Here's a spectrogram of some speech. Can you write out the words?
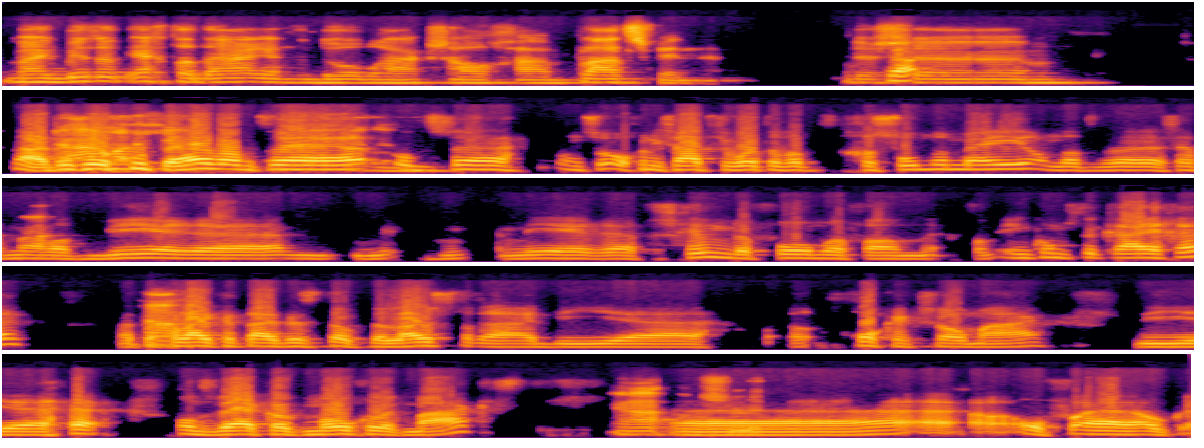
Maar ik bid ook echt dat daarin de doorbraak zal gaan plaatsvinden. Dus ja. Ehm, nou, het is heel goed, hè? Want uh, onze, onze organisatie wordt er wat gezonder mee, omdat we zeg maar, wat meer, uh, meer uh, verschillende vormen van, van inkomsten krijgen. Maar tegelijkertijd is het ook de luisteraar die, gok ik zomaar, die ons werk ook mogelijk maakt. Ja, of ook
